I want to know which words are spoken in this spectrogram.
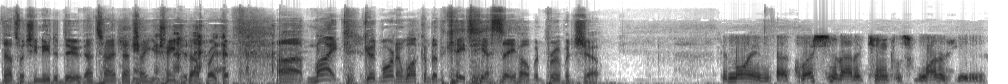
That's what you need to do. That's how that's how you change it up right there. Uh, Mike, good morning. Welcome to the KTSA Home Improvement Show. Good morning. A question about a tankless water heater.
